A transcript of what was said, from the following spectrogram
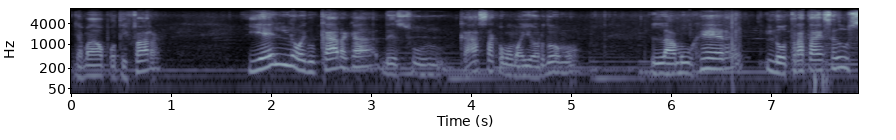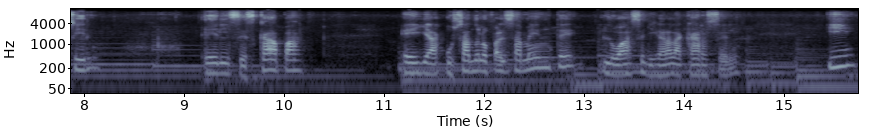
llamado Potifar y él lo encarga de su casa como mayordomo la mujer lo trata de seducir, él se escapa, ella acusándolo falsamente lo hace llegar a la cárcel y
